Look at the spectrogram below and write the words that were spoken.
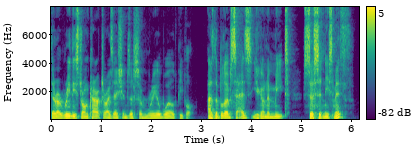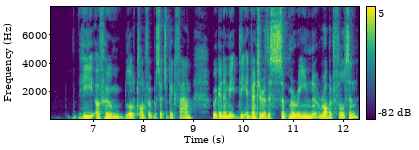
there are really strong characterizations of some real world people. As the blurb says, you're going to meet Sir Sidney Smith, he of whom Lord Clonfert was such a big fan. We're going to meet the inventor of the submarine, Robert Fulton.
